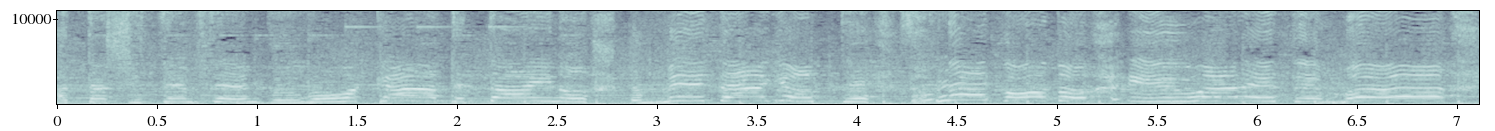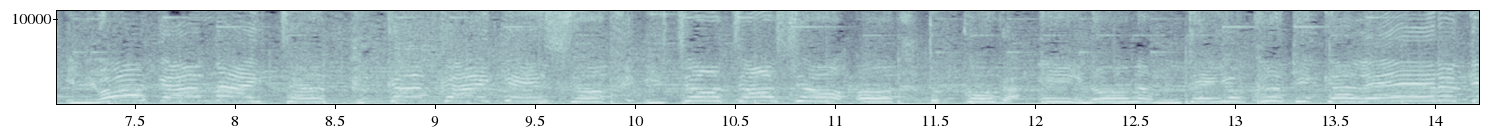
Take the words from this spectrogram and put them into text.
私全部全部を分かってたいの。ダメだ。ても意味わかんないじゃん不可解現象異常上昇。どこがいいのなんてよく聞かれるけ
